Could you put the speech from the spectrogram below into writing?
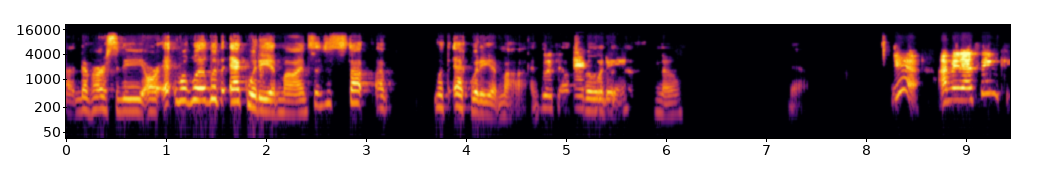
uh, diversity or e- well, with equity in mind so just stop uh, with equity in mind With That's really equity. this, you know Yeah, I mean, I think,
